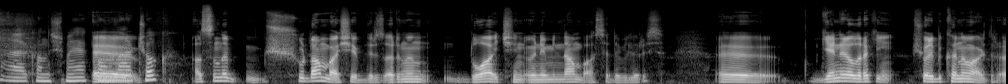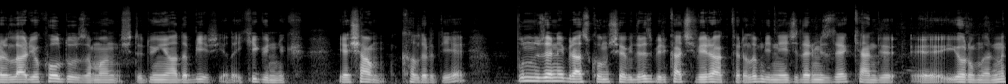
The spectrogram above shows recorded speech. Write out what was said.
ee, konuşmaya? Konular ee, çok. Aslında şuradan başlayabiliriz. Arının doğa için öneminden bahsedebiliriz. Ee, genel olarak şöyle bir kanı vardır. Arılar yok olduğu zaman işte dünyada bir ya da iki günlük yaşam kalır diye. Bunun üzerine biraz konuşabiliriz. Birkaç veri aktaralım. Dinleyicilerimiz de kendi e, yorumlarını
